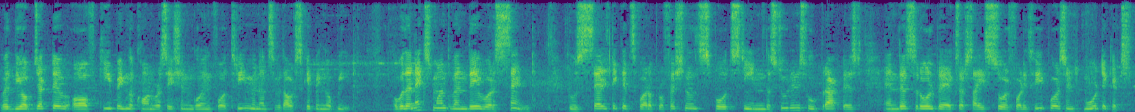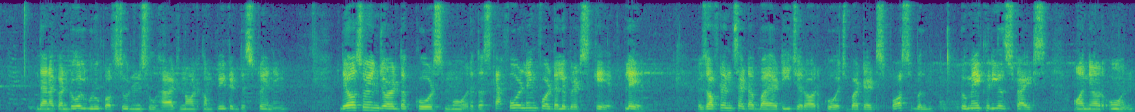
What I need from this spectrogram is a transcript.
with the objective of keeping the conversation going for three minutes without skipping a beat. Over the next month, when they were sent to sell tickets for a professional sports team, the students who practiced in this role play exercise sold 43% more tickets than a control group of students who had not completed this training. They also enjoyed the course more. The scaffolding for deliberate scale, play is often set up by a teacher or coach, but it's possible to make real strides on your own.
